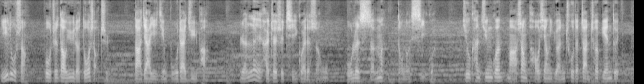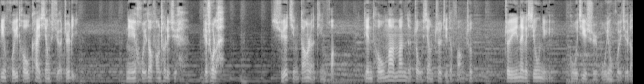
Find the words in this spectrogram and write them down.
一路上不知道遇了多少次，大家已经不再惧怕。人类还真是奇怪的生物，无论什么都能习惯。就看军官马上跑向远处的战车编队，并回头看向雪之里：“你回到房车里去，别出来。”雪景当然听话，点头，慢慢的走向自己的房车。至于那个修女，估计是不用回去了。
